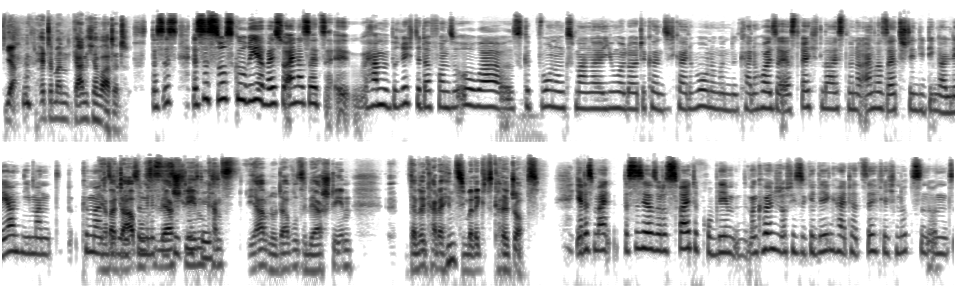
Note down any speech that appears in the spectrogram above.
Ja, hätte man gar nicht erwartet. Das ist, das ist so skurril, weißt du, einerseits äh, haben wir Berichte davon, so, oh wow, es gibt Wohnungsmangel, junge Leute können sich keine Wohnungen und keine Häuser erst recht leisten und andererseits stehen die Dinger leer und niemand kümmert Ja, aber sich da, wo sie leer stehen, richtig. kannst, ja, nur da, wo sie leer stehen, äh, da will keiner hinziehen, weil da gibt es keine Jobs. Ja, das mein, das ist ja so das zweite Problem. Man könnte doch diese Gelegenheit tatsächlich nutzen und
